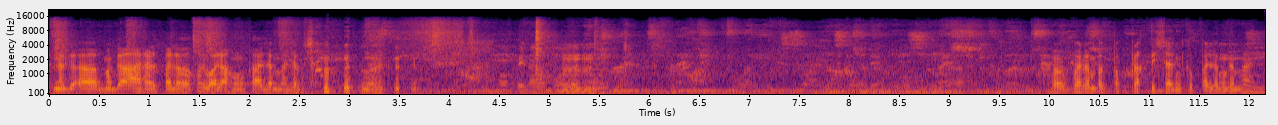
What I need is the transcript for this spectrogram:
nag, ah, mag-aaral pa lang ako, wala akong kaalam-alam sa mga ang pinakamura Mm. Pag, parang pagpapraktisan ko pa lang naman.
